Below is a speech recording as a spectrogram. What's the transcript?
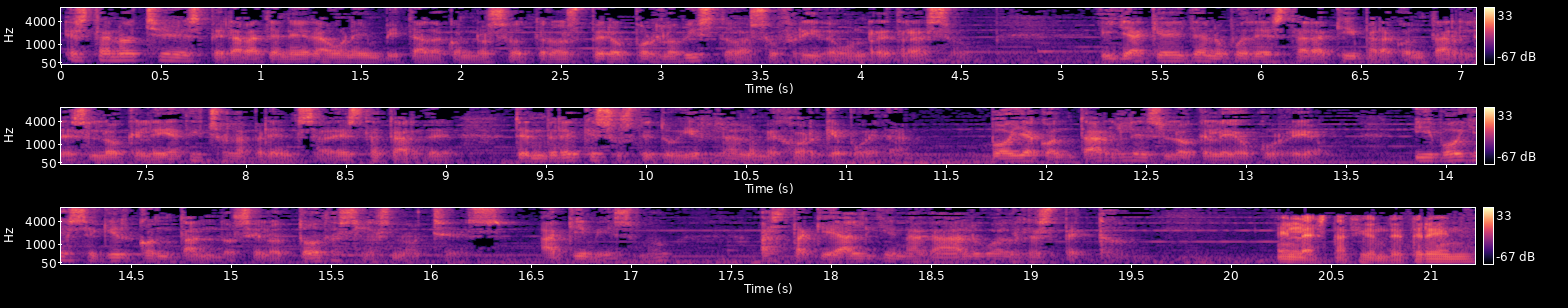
Esta noche esperaba tener a una invitada con nosotros, pero por lo visto ha sufrido un retraso. Y ya que ella no puede estar aquí para contarles lo que le ha dicho la prensa esta tarde, tendré que sustituirla lo mejor que pueda. Voy a contarles lo que le ocurrió. Y voy a seguir contándoselo todas las noches, aquí mismo, hasta que alguien haga algo al respecto. En la estación de tren,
